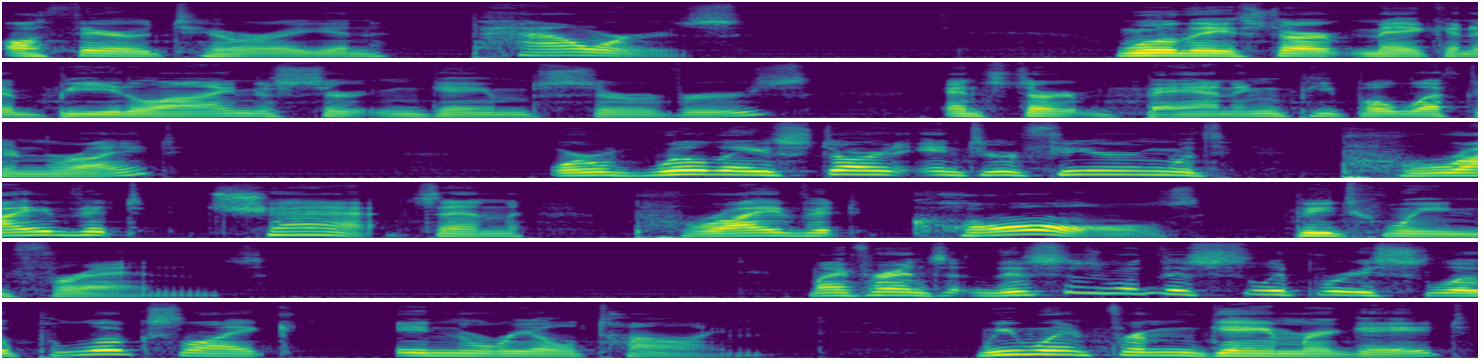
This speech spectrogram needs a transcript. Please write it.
authoritarian powers? Will they start making a beeline to certain game servers and start banning people left and right? Or will they start interfering with private chats and private calls between friends? My friends, this is what the slippery slope looks like in real time. We went from Gamergate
